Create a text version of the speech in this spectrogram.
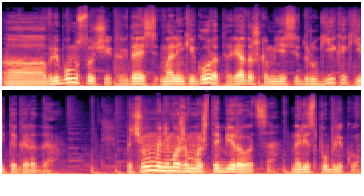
э, в любом случае, когда есть маленький город, рядышком есть и другие какие-то города. Почему мы не можем масштабироваться на республику?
